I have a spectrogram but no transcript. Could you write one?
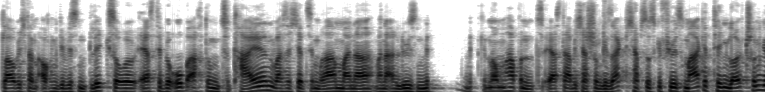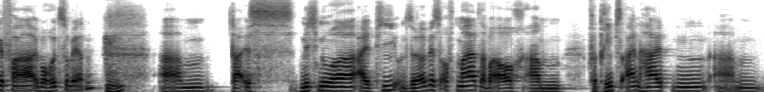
glaube ich, dann auch einen gewissen Blick, so erste Beobachtungen zu teilen, was ich jetzt im Rahmen meiner, meiner Analysen mit, mitgenommen habe. Und das erste habe ich ja schon gesagt, ich habe so das Gefühl, das Marketing läuft schon Gefahr, überholt zu werden. Mhm. Ähm, da ist nicht nur IT und Service oftmals, aber auch ähm, Vertriebseinheiten ähm,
